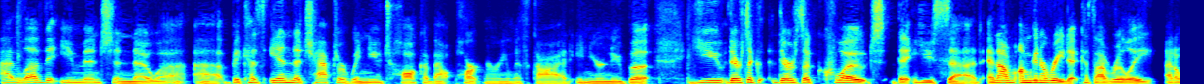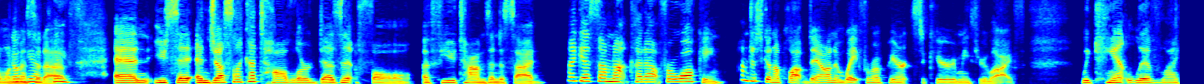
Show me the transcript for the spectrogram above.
I love that you mentioned Noah uh, because in the chapter when you talk about partnering with God in your new book, you there's a there's a quote that you said, and I'm I'm going to read it because I really I don't want to oh, mess yeah, it up. Please. And you said, and just like a toddler doesn't fall a few times and decide, I guess I'm not cut out for walking. I'm just going to plop down and wait for my parents to carry me through life. We can't live like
